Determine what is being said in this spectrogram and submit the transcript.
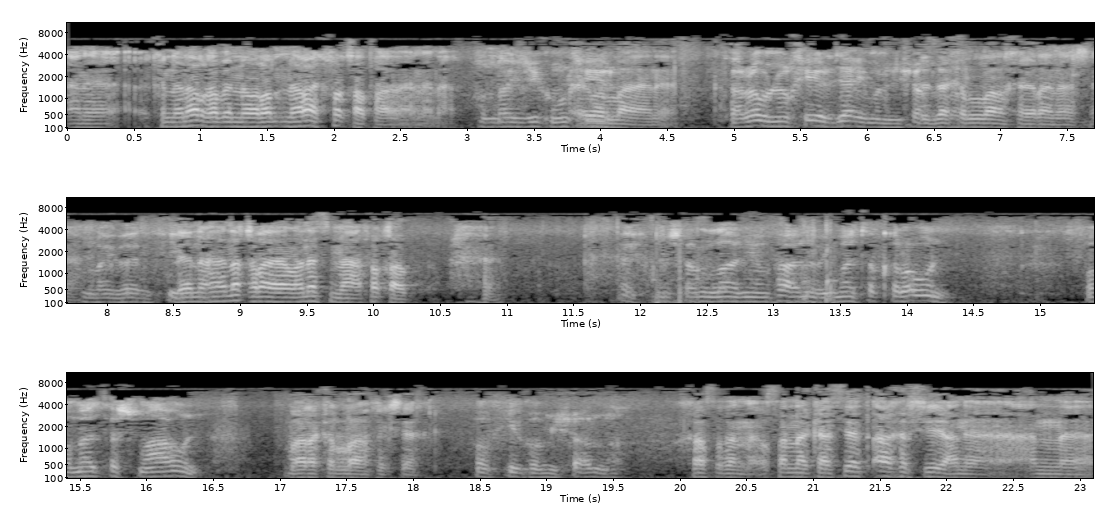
يعني كنا نرغب إنه نراك فقط هذا يعني نعم الله يجزيكم الخير أي والله يعني ترون الخير دائما إن شاء الله. جزاك الله خيرا يا شيخ. الله يبارك فيك. لأنها نقرأ ونسمع فقط. إيه، نسأل الله أن ينفعنا بما تقرؤون وما تسمعون. بارك الله فيك شيخ. وفيكم إن شاء الله. خاصة وصلنا كاسيت آخر شيء يعني عن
